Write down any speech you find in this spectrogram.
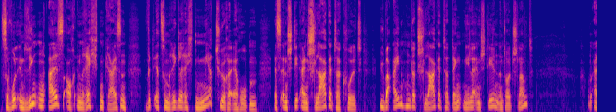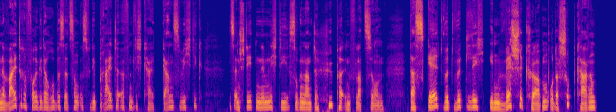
Sowohl in linken als auch in rechten Kreisen wird er zum regelrechten Märtyrer erhoben. Es entsteht ein Schlageterkult. Über 100 Schlageter-Denkmäler entstehen in Deutschland. Und eine weitere Folge der Ruhrbesetzung ist für die breite Öffentlichkeit ganz wichtig. Es entsteht nämlich die sogenannte Hyperinflation. Das Geld wird wirklich in Wäschekörben oder Schubkarren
